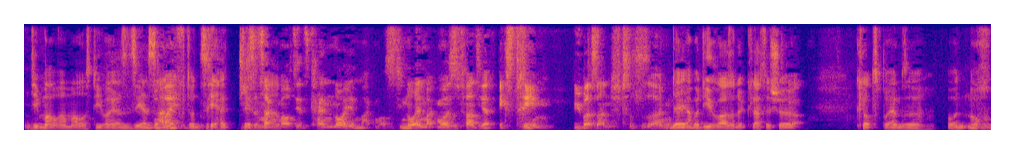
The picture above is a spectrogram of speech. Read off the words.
Die Maurermaus, die war ja sehr Wobei, sanft und sehr, Diese. Mackmaus ist jetzt keine neue Mackmaus. Die neuen Mackmäuse fahren sich ja extrem übersanft sozusagen. Ja, ja, aber die war so eine klassische Ja. Klotzbremse und noch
